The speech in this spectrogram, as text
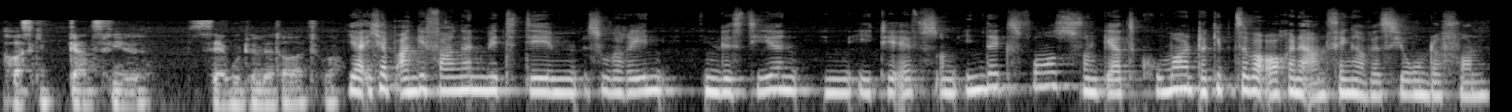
Aber es gibt ganz viel sehr gute Literatur. Ja, ich habe angefangen mit dem souverän investieren in ETFs und Indexfonds von Gerd Kummer. Da gibt's aber auch eine Anfängerversion davon.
